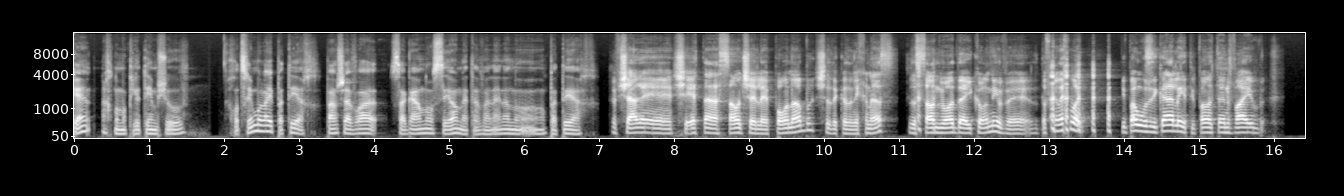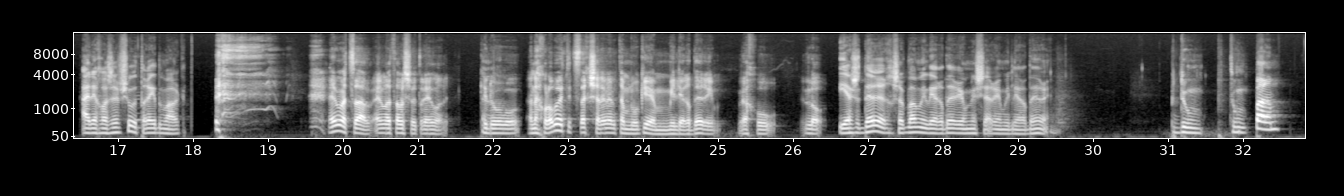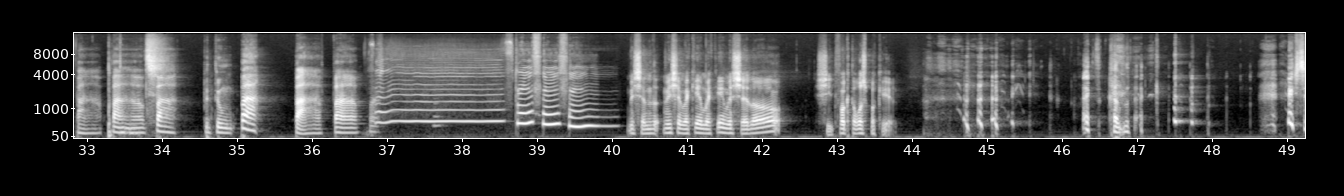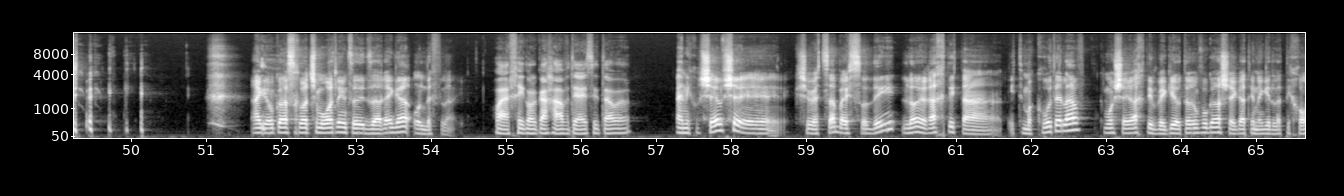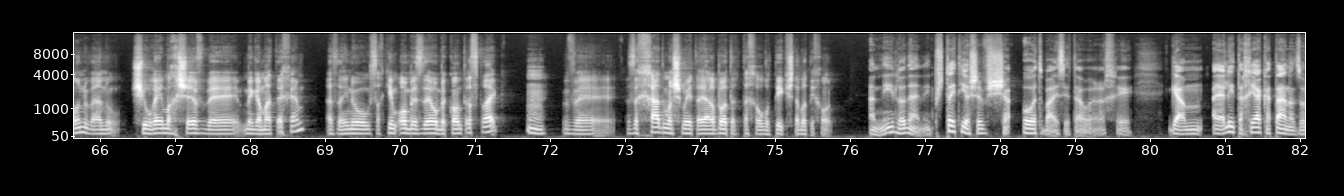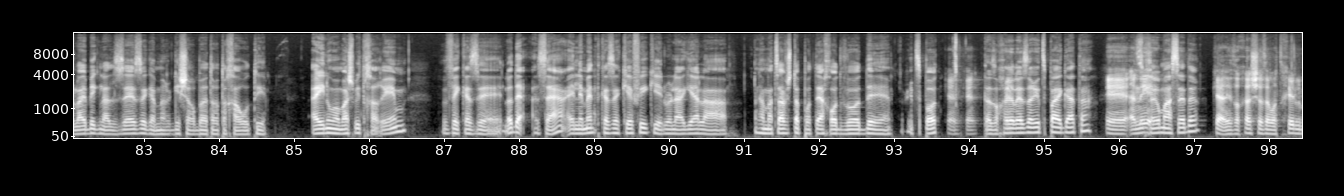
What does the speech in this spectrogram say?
כן, אנחנו מקליטים שוב. אנחנו צריכים אולי פתיח. פעם שעברה סגרנו סיומת, אבל אין לנו פתיח. אפשר uh, שיהיה את הסאונד של uh, Pornhub, שזה כזה נכנס. זה סאונד מאוד איקוני וזה דווקא נחמד. טיפה מוזיקלי, טיפה נותן וייב. אני חושב שהוא trademark. אין מצב, אין מצב שהוא trademark. כאילו, אנחנו לא באמת נצטרך לשלם להם תמלוגים, הם מיליארדרים, ואנחנו לא. יש דרך שבה מיליארדרים נשארים מיליארדרים. פדום, פדום פעם, פה פה פה, פדום פה, פה פה פה. מי, שמכיר מכיר, מי שלא, שידפוק את הראש בקיר. איזה חזק. אגב, כל הזכויות שמורות לי, נמצא את זה הרגע, on the fly. וואי, אחי, כל כך אהבתי Icy Tower. אני חושב שכשהוא יצא ביסודי, לא הערכתי את ההתמכרות אליו, כמו שהערכתי בגיל יותר מבוגר, שהגעתי נגיד לתיכון, והיה שיעורי מחשב במגמת תחם, אז היינו משחקים או בזה או ב Counter Strike, Mm. וזה חד משמעית היה הרבה יותר תחרותי כשאתה בתיכון. אני לא יודע, אני פשוט הייתי יושב שעות ב Icy Tower, אחי. גם היה לי את אחי הקטן, אז אולי בגלל זה זה גם הרגיש הרבה יותר תחרותי. היינו ממש מתחרים, וכזה, לא יודע, זה היה אלמנט כזה כיפי, כאילו להגיע ל... למצב שאתה פותח עוד ועוד uh, רצפות. כן, כן. אתה זוכר לאיזה רצפה הגעת? אה, אני, זוכר מה הסדר? כן, אני זוכר שזה מתחיל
